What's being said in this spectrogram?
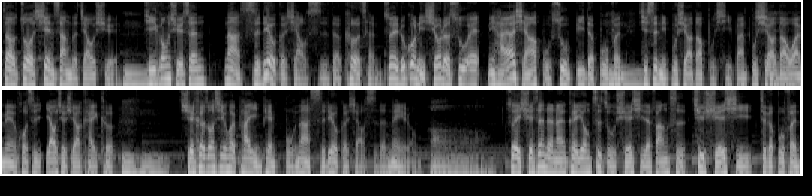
叫做线上的教学，嗯。提供学生那十六个小时的课程。所以如果你修了数 A，你还要想要补数 B 的部分，嗯其实你不需要到补习班，不需要到外面或是要求学校开课，嗯哼，学科中心会拍影片补那十六个小时的内容。哦，所以学生仍然可以用自主学习的方式去学习这个部分，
